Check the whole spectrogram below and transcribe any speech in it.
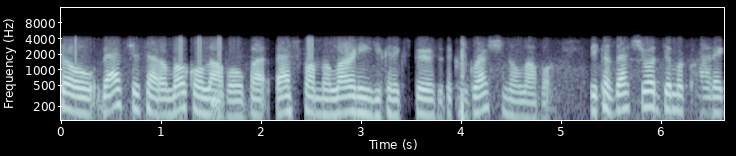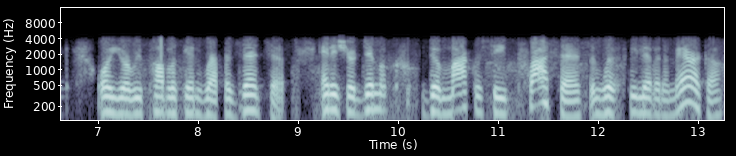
So that's just at a local level, but that's from the learning you can experience at the congressional level because that's your Democratic or your Republican representative. And it's your democ- democracy process in which we live in America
